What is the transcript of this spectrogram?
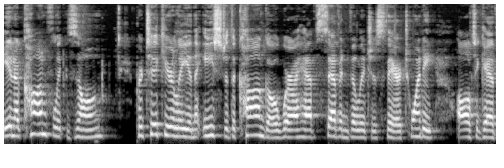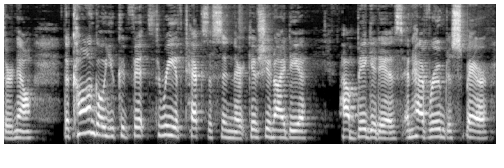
in a conflict zone, particularly in the east of the Congo, where I have seven villages there, 20 altogether. Now, the Congo, you could fit three of Texas in there. It gives you an idea how big it is and have room to spare.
